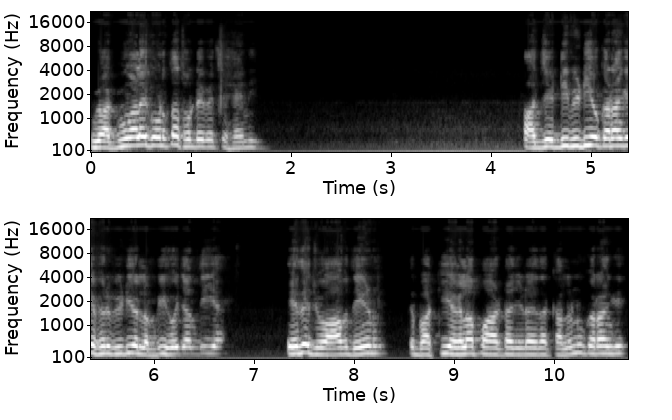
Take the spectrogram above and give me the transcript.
ਕੋਈ ਆਗੂ ਵਾਲੇ ਗੁਣ ਤਾਂ ਤੁਹਾਡੇ ਵਿੱਚ ਹੈ ਨਹੀਂ। ਅੱਜ ਏਡੀ ਵੀਡੀਓ ਕਰਾਂਗੇ, ਫਿਰ ਵੀਡੀਓ ਲੰਬੀ ਹੋ ਜਾਂਦੀ ਆ ਇਹਦੇ ਜਵਾਬ ਦੇਣ ਤੇ ਬਾਕੀ ਅਗਲਾ ਪਾਰਟ ਆ ਜਿਹੜਾ, ਇਹਦਾ ਕੱਲ ਨੂੰ ਕਰਾਂਗੇ।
